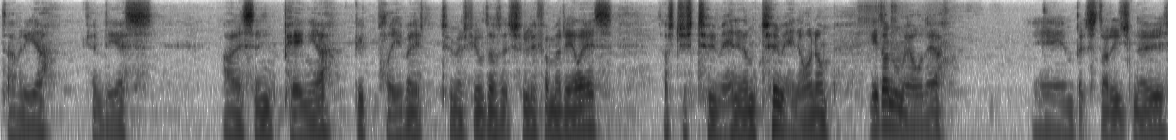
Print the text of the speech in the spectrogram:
Tavernier, Candeias, Alisson, Pena, good play by two midfielders. It's through for Morelos. There's just too many of them, too many on him. He done well there. Um, but Sturridge now,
